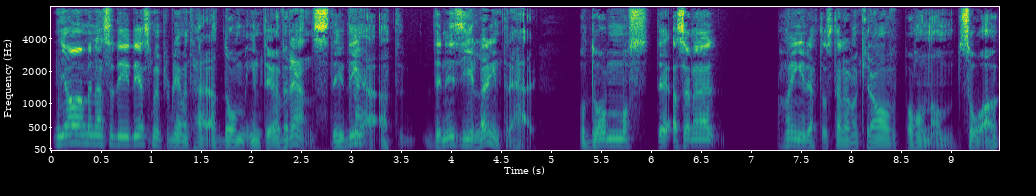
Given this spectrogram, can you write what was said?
Ja, men alltså det är det som är problemet här, att de inte är överens. Det är ju det, att Denise gillar inte det här. Och de måste, alltså jag menar, har ingen rätt att ställa några krav på honom så.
